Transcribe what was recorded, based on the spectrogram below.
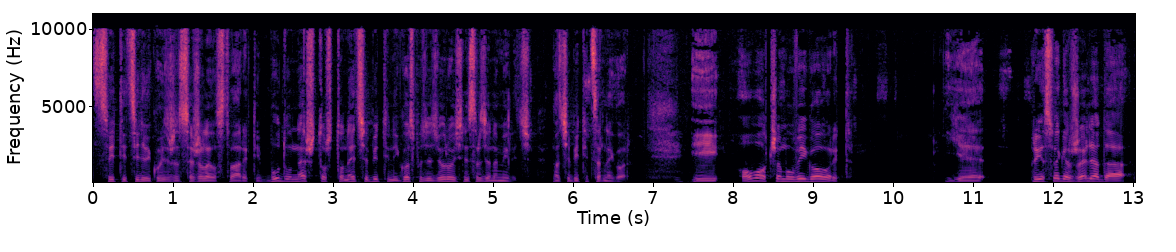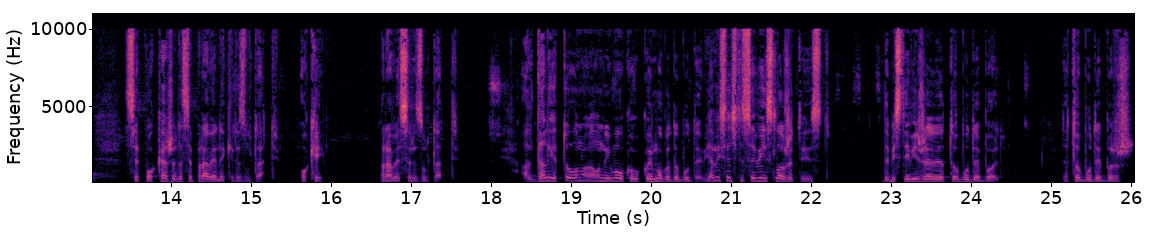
svi ti ciljevi koji se žele ostvariti budu nešto što neće biti ni gospođa Đurović ni Srđana Milić, da će biti Crne Gore. I ovo o čemu vi govorite je prije svega želja da se pokaže da se prave neki rezultati. Ok, prave se rezultati. Ali da li je to ono na nivou koji, koji mogu da bude? Ja mislim da ćete se vi složiti isto. da biste vi želi da to bude bolje, da to bude brže,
